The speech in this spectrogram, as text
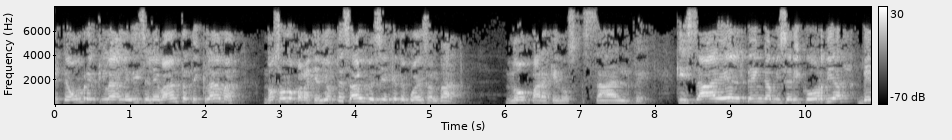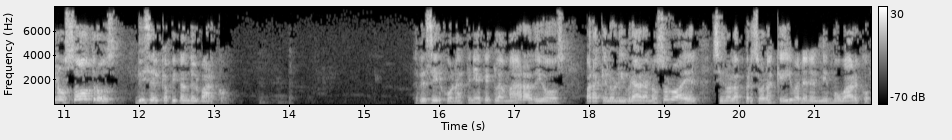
Este hombre le dice, levántate y clama, no solo para que Dios te salve si es que te puede salvar, no para que nos salve. Quizá Él tenga misericordia de nosotros, dice el capitán del barco. Es decir, Jonás tenía que clamar a Dios para que lo librara, no solo a él, sino a las personas que iban en el mismo barco,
